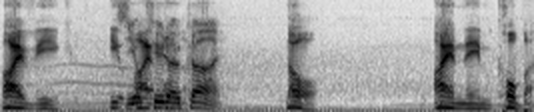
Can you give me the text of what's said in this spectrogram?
My vehicle. He So you're Kudo owner. Kai. No. I am named Koba.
